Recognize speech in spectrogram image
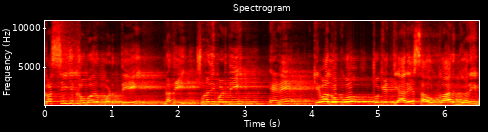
કશી જ ખબર પડતી નથી. શું નથી પડતી? એને કેવા લોકો? તો કે ત્યારે સાહુકાર ગરીબ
